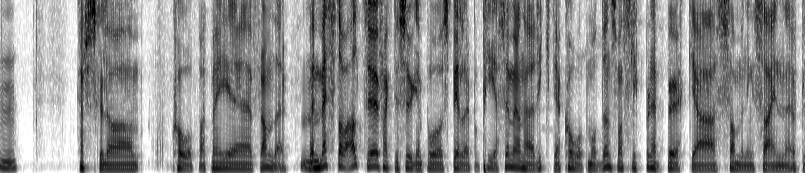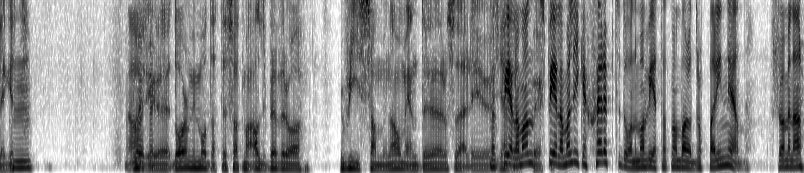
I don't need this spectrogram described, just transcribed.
Mm. kanske skulle ha co-opat mig eh, fram där. Mm. Men mest av allt så är jag ju faktiskt sugen på att spela det på PC med den här riktiga co-op-modden så man slipper det här böka summoning sign-upplägget. Mm. då, Ja, är exakt. det ju, då har de ju moddat det så att man aldrig behöver då resummona om en dör och sådär. Det är ju Men spelar man, bökigt. spelar man lika skärpt då när man vet att man bara droppar in igen? Förstår du vad jag menar?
